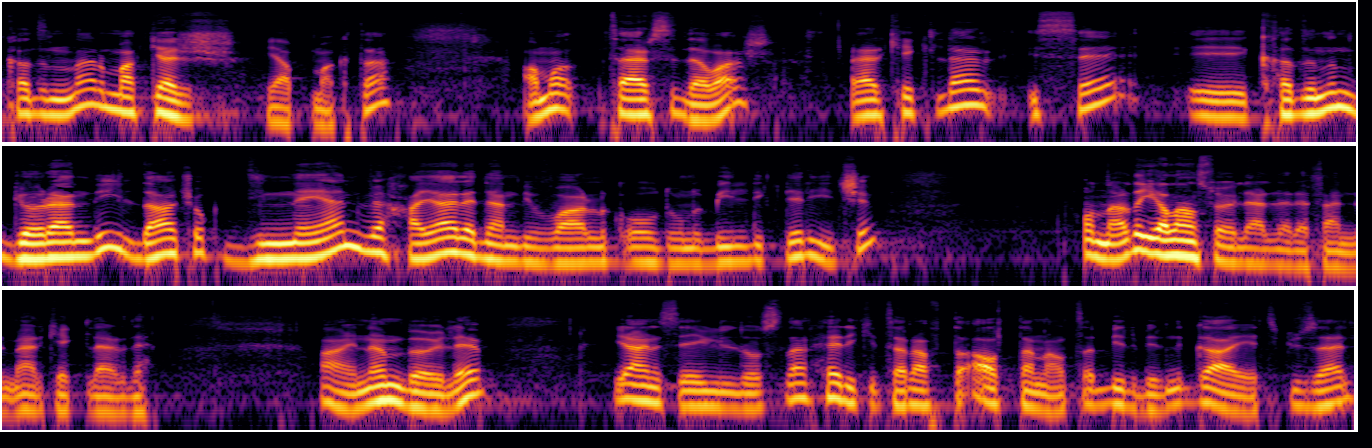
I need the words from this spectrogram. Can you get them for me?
kadınlar makyaj yapmakta. Ama tersi de var. Erkekler ise e, kadının gören değil daha çok dinleyen ve hayal eden bir varlık olduğunu bildikleri için onlar da yalan söylerler efendim erkeklerde. Aynen böyle. Yani sevgili dostlar her iki tarafta alttan alta birbirini gayet güzel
